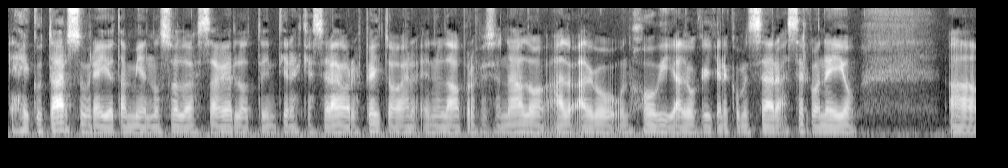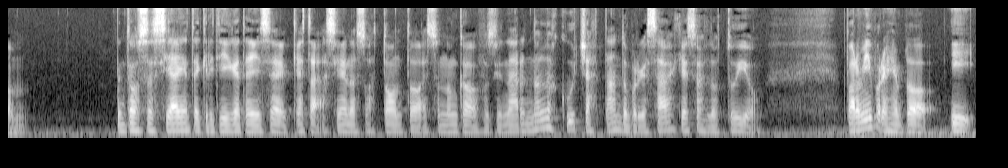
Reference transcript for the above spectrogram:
ejecutar sobre ello también, no solo saberlo, tienes que hacer algo al respecto en, el lado profesional o algo, un hobby, algo que quieres comenzar a hacer con ello. Entonces, si alguien te critica, te dice, ¿qué estás haciendo? Eso es tonto, eso nunca va a funcionar, no lo escuchas tanto porque sabes que eso es lo tuyo. Para mí, por ejemplo, y,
